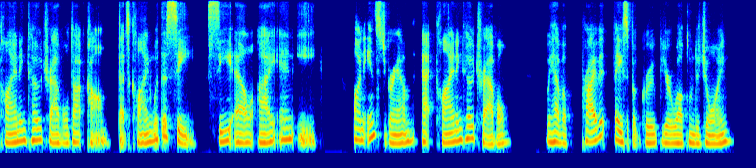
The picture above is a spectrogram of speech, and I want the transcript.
clineandcotravel.com. That's Cline with a C, C L I N E on Instagram at Cline and Co Travel. We have a private Facebook group you're welcome to join,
